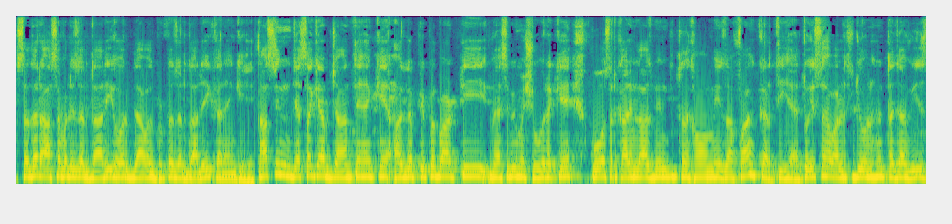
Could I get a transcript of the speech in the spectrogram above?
صدر آصف علی زرداری اور بلاول بھٹو زرداری کریں گے۔ ناصرین، جیسا کہ آپ جانتے ہیں کہ اگر پیپل پارٹی ویسے بھی مشہور ہے کہ وہ سرکاری ملازمین کی تنخواہوں میں اضافہ کرتی ہے، تو اس حوالے سے جو انہوں نے تجاویز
